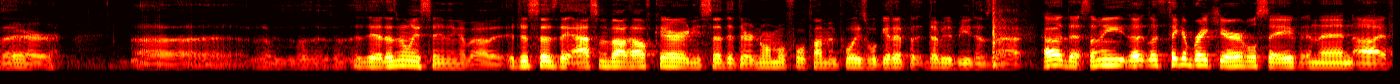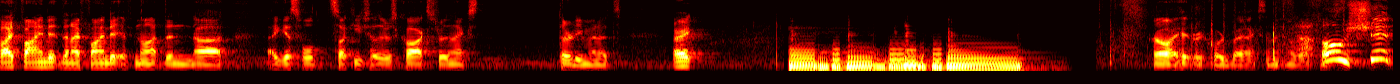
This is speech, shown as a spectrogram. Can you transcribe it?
there. Uh, yeah, it doesn't really say anything about it. It just says they asked him about healthcare, and he said that their normal full time employees will get it, but WWE does that. How about this? Let me let, us take a break here. We'll save, and then uh, if I find it, then I find it. If not, then uh, I guess we'll suck each other's cocks for the next thirty minutes. All right. Oh, I hit record by accident. Oh. Oh shit!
